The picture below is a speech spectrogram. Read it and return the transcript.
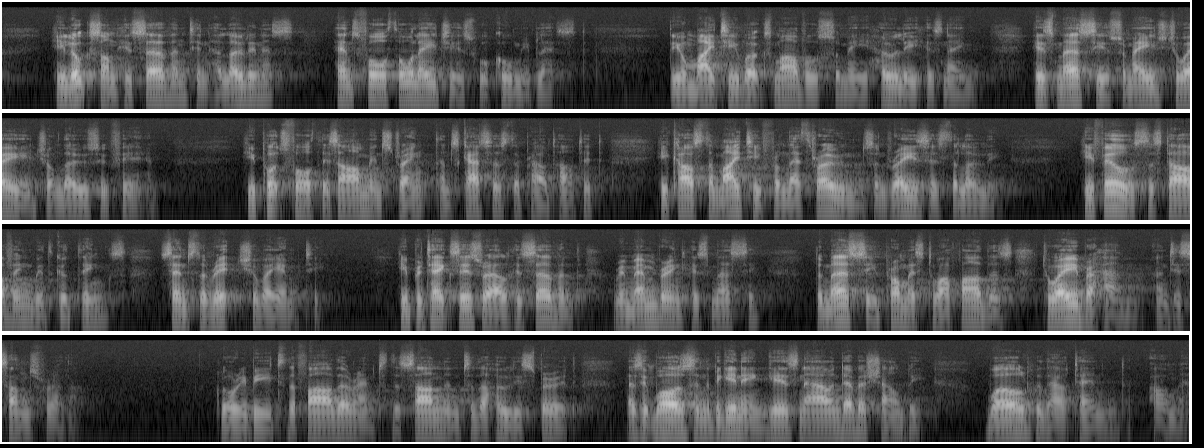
He looks on his servant in her lowliness. Henceforth, all ages will call me blessed. The Almighty works marvels for me, holy his name. His mercy is from age to age on those who fear him. He puts forth his arm in strength and scatters the proud hearted. He casts the mighty from their thrones and raises the lowly. He fills the starving with good things, sends the rich away empty. He protects Israel, his servant, remembering his mercy, the mercy promised to our fathers, to Abraham and his sons forever. Glory be to the Father, and to the Son, and to the Holy Spirit, as it was in the beginning, is now, and ever shall be, world without end. Amen.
